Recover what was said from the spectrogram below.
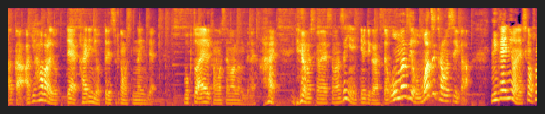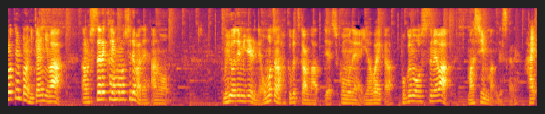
なんか、秋葉原寄って、帰りに寄ったりするかもしれないんで、僕と会える可能性もあるんでね。はい。よろしくお願いします。ぜひね、行ってみてください。お、まずよ、まず楽しいから。2階にはね、しかもその店舗の2階には、あの、下で買い物すればね、あの、無料で見れるね、おもちゃの博物館があって、そこもね、やばいから。僕のおすすめは、マシンマンですかね。はい。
